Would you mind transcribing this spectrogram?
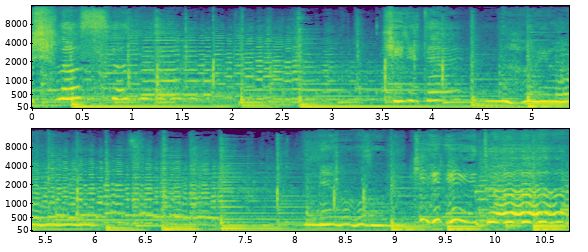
başlasın Yeniden hayat Ne olur geri dön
